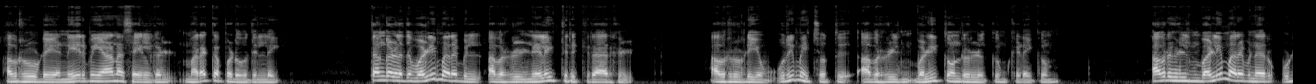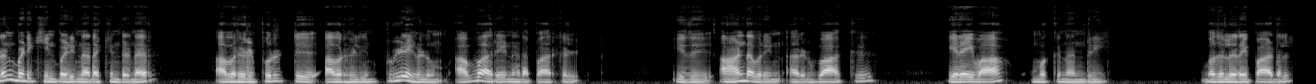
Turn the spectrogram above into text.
அவர்களுடைய நேர்மையான செயல்கள் மறக்கப்படுவதில்லை. தங்களது வழிமரபில் அவர்கள் நிலைத்திருக்கிறார்கள். அவர்களுடைய உரிமை சொத்து அவர்களின் வழித்தோன்றலுக்கும் கிடைக்கும். அவர்களின் வழிமரபினர் உடன்படிக்கையின்படி நடக்கின்றனர். அவர்கள் பொருட்டு அவர்களின் பிள்ளைகளும் அவ்வாறே நடப்பார்கள். இது ஆண்டவரின் அருள்வாக்கு. இறைவா உமக்கு நன்றி. பதிலுரை பாடல்.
